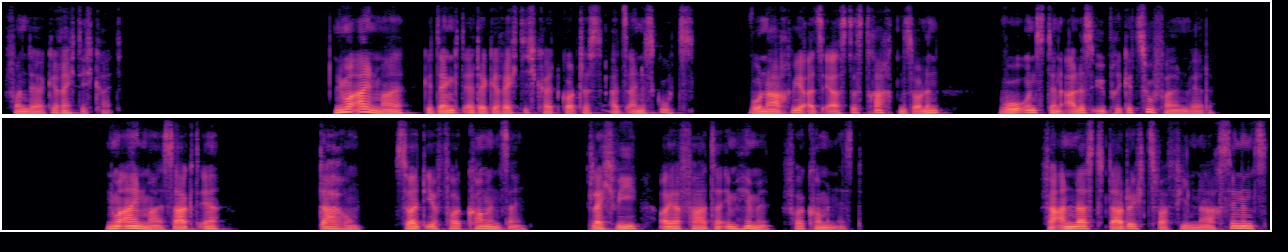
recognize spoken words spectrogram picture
von der Gerechtigkeit. Nur einmal gedenkt er der Gerechtigkeit Gottes als eines Guts, wonach wir als erstes trachten sollen, wo uns denn alles Übrige zufallen werde. Nur einmal sagt er, Darum sollt ihr vollkommen sein, gleichwie euer Vater im Himmel vollkommen ist. Veranlasst dadurch zwar viel Nachsinnens,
